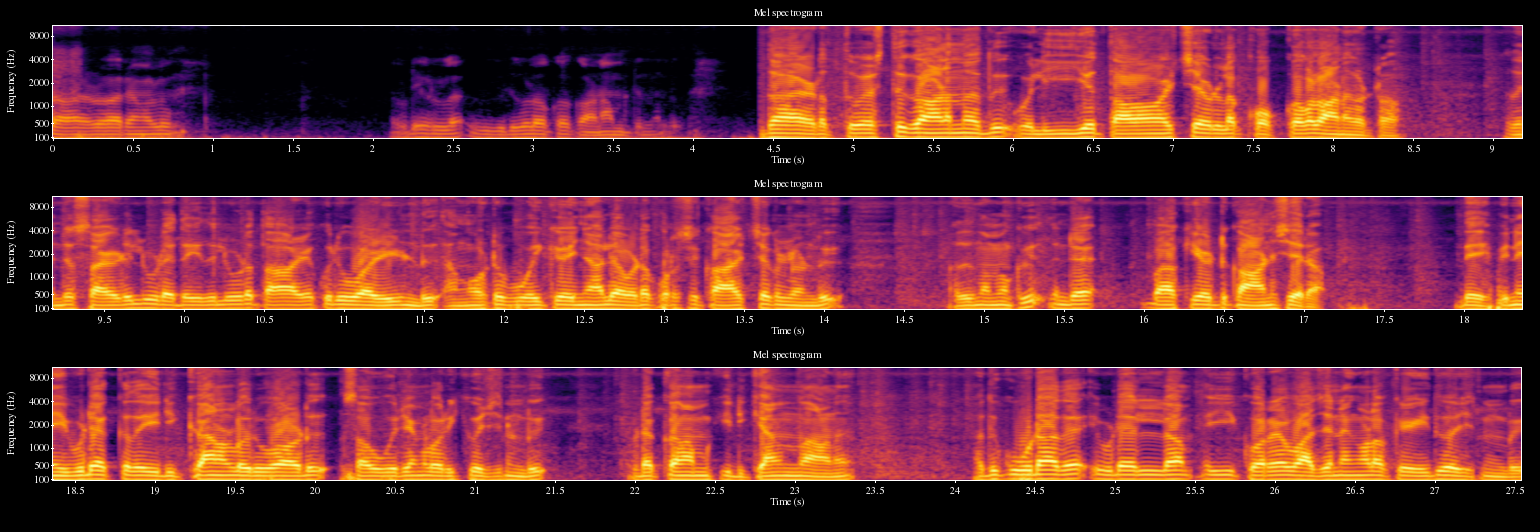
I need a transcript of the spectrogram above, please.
താഴ്വാരങ്ങളും ഇവിടെയുള്ള വീടുകളൊക്കെ കാണാൻ പറ്റുന്നുണ്ട്. ഇതാ ഇടത്ത് വശത്ത് കാണുന്നത് വലിയ താഴ്ചയുള്ള കൊക്കകളാണ് കേട്ടോ. അതിന്റെ സൈഡിലൂടെ ഇതിലൂടെ താഴേക്കൊരു വഴിയുണ്ട്. അങ്ങോട്ട് പോയി കഴിഞ്ഞാൽ അവിടെ കുറച്ച് കാഴ്ചകളുണ്ട്. അത് നമുക്ക് ഇതിന്റെ ബാക്കിയായിട്ട് കാണിച്ചു തരാം. ദേ പിന്നെ ഇവിടെയൊക്കെ ഇരിക്കാനുള്ള ഒരുപാട് സൗകര്യങ്ങൾ ഒരുക്കി വെച്ചിട്ടുണ്ട്. ഇവിടെയൊക്കെ നമുക്ക് ഇരിക്കാവുന്നതാണ്. അതുകൂടാതെ ഇവിടെ എല്ലാം ഈ കുറേ വചനങ്ങളൊക്കെ എഴുതി വച്ചിട്ടുണ്ട്.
